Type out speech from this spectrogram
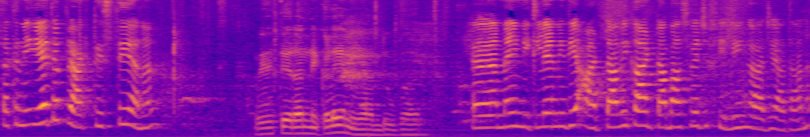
ਤਕਨੀਕ ਇਹ ਤੇ ਪ੍ਰੈਕਟਿਸ ਤੇ ਆ ਨਾ। ਵੇ ਤੇਰਾ ਨਿਕਲੇ ਨਹੀਂ ਆਲੂ ਬਾਹਰ। ਅਹ ਨਹੀਂ ਨਿਕਲਿਆ ਨਹੀਂ ਦੀ। ਆਟਾ ਵੀ ਘੱਟ ਆ, ਬਸ ਵਿੱਚ ਫੀਲਿੰਗ ਆ ਜ਼ਿਆਦਾ ਨਾ।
